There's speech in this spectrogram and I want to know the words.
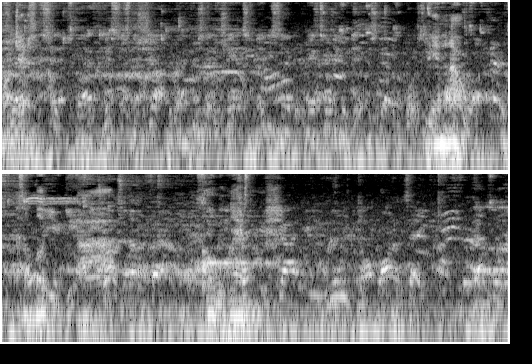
Mark Jackson. Steps back, misses the shot. Raptors had a chance to maybe send Antonio Davis down the court. In and out. That's a bucket. Ah, Kobe nasty, shot you really don't want to take. That's what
